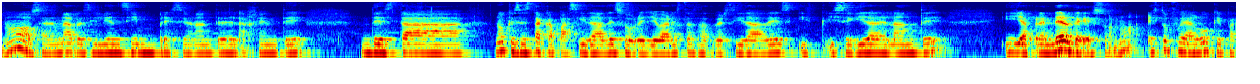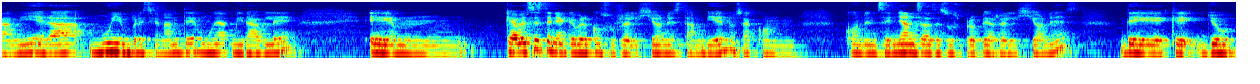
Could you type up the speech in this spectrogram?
¿no? O sea, de una resiliencia impresionante de la gente, de esta, ¿no? Que es esta capacidad de sobrellevar estas adversidades y seguir adelante y aprender de eso, ¿no? Esto fue algo que para mí era muy impresionante, muy admirable, em, que a veces tenía que ver con sus religiones también, o sea, con, con, enseñanzas de sus propias religiones, de que yo,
